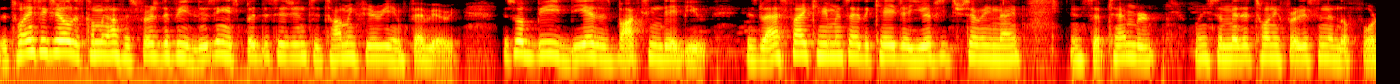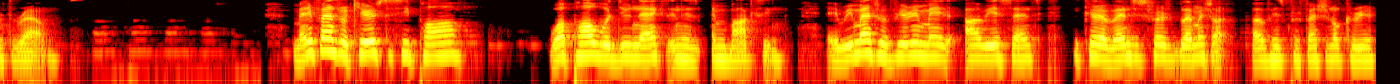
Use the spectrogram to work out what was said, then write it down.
The 26 year old is coming off his first defeat, losing a split decision to Tommy Fury in February. This will be Diaz's boxing debut. His last fight came inside the cage at UFC 279 in September when he submitted Tony Ferguson in the fourth round. Many fans were curious to see Paul, what Paul would do next in his in boxing. A rematch with Fury made obvious sense. He could avenge his first blemish of his professional career.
